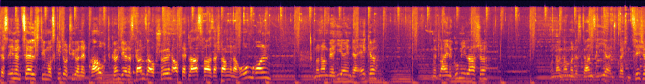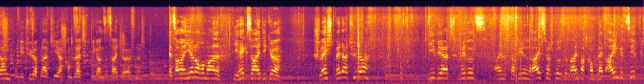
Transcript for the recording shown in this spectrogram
das Innenzelt, die Moskitotür nicht braucht, könnt ihr das Ganze auch schön auf der Glasfaserstange nach oben rollen. Und dann haben wir hier in der Ecke eine kleine Gummilasche und dann kann man das Ganze hier entsprechend sichern und die Tür bleibt hier komplett die ganze Zeit geöffnet. Jetzt haben wir hier noch einmal die heckseitige Schlechtwettertür. Die wird mittels eines stabilen Reißverschlusses einfach komplett eingezippt.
